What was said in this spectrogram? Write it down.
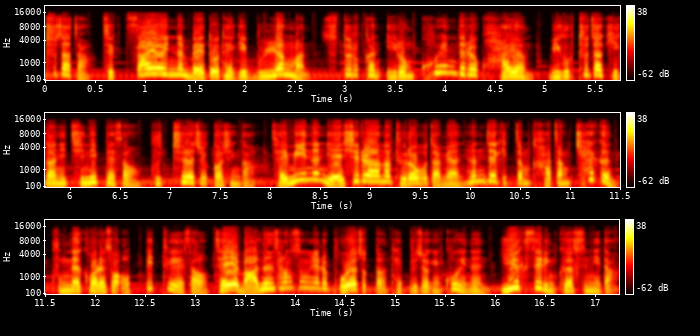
투자자, 즉 쌓여있는 매도 대기 물량만 수두룩한 이런 코인들을 과연 미국 투자 기관이 진입해서 구출해줄 것인가? 재미있는 예시를 하나 들어보자면 현재 기점 가장 최근 국내 거래소 업비트에서 제일 많은 상승률을 보여줬던 대표적인 코인은 UX링크였습니다.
